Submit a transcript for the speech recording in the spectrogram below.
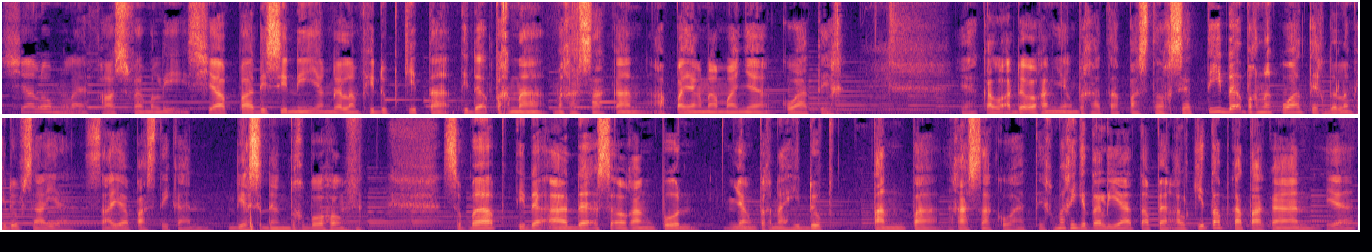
Shalom Life House Family. Siapa di sini yang dalam hidup kita tidak pernah merasakan apa yang namanya khawatir? Ya, kalau ada orang yang berkata, "Pastor, saya tidak pernah khawatir dalam hidup saya." Saya pastikan dia sedang berbohong. Sebab tidak ada seorang pun yang pernah hidup tanpa rasa khawatir. Mari kita lihat apa yang Alkitab katakan, ya.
